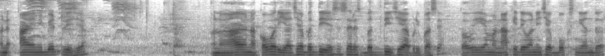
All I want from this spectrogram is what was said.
અને આ એની બેટરી છે. અને આ એના કવરિયા છે, બધી એસેસરીઝ બધી છે આપણી પાસે. તો હવે એમાં નાખી દેવાની છે બોક્સની અંદર.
